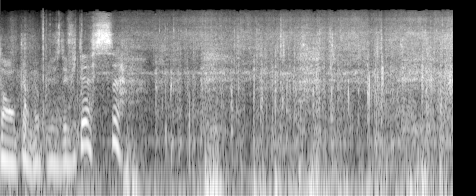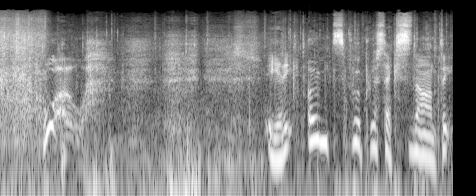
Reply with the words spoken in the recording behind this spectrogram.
Donc un peu plus de vitesse. Et elle est un petit peu plus accidentée.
